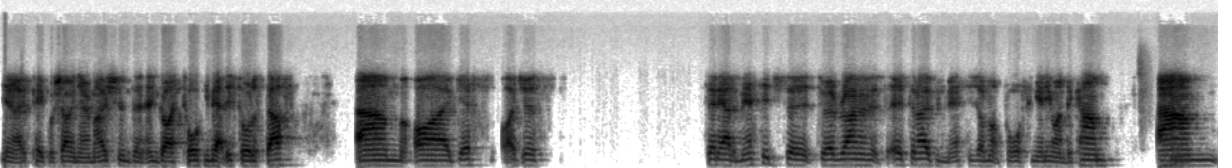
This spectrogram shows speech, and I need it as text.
you know people showing their emotions and, and guys talking about this sort of stuff. Um, I guess I just sent out a message to, to everyone, and it's, it's an open message. I'm not forcing anyone to come. Um,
